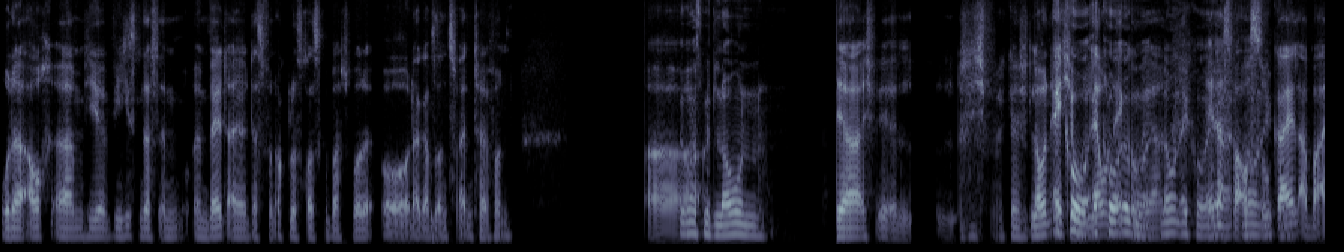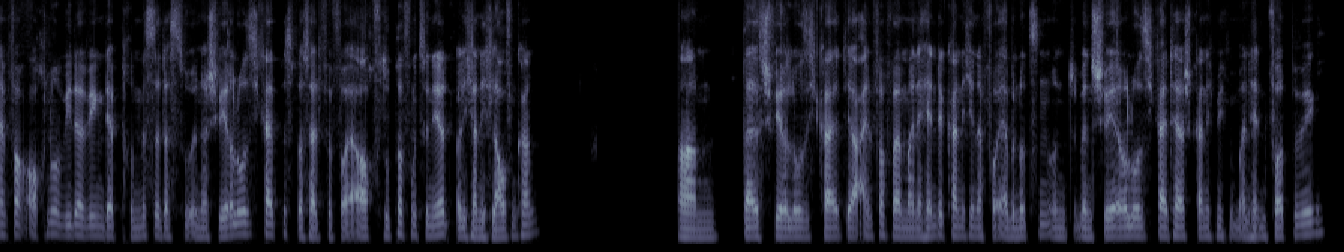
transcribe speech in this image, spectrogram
Oder auch ähm, hier, wie hieß denn das im, im Weltall, das von Oculus rausgebracht wurde? Oh, da gab es auch einen zweiten Teil von. Irgendwas mit Lone. ja, ich, äh, ich, Lone Echo, Echo, Echo, Lone Echo, irgendwas. ja. Lone Echo, Ey, ja. das war auch Lone so Echo. geil, aber einfach auch nur wieder wegen der Prämisse, dass du in der Schwerelosigkeit bist, was halt für VR auch super funktioniert, weil ich ja nicht laufen kann. Ähm, da ist Schwerelosigkeit ja einfach, weil meine Hände kann ich in der VR benutzen und wenn Schwerelosigkeit herrscht, kann ich mich mit meinen Händen fortbewegen.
